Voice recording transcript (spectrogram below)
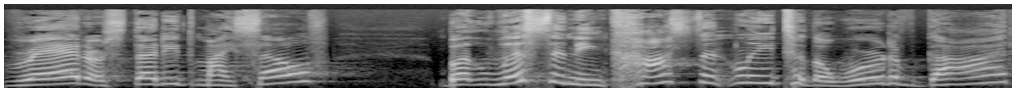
read or studied myself, but listening constantly to the word of God,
